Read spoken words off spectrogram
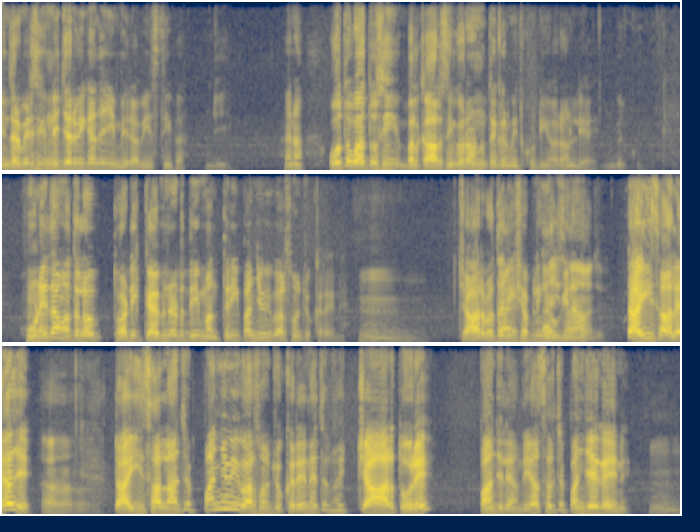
ਇੰਦਰਵੀਰ ਸਿੰਘ ਨਿੱਜਰ ਵੀ ਕਹਿੰਦੇ ਜੀ ਮੇਰਾ ਵੀ ਅਸਤੀਫਾ। ਜੀ। ਹੈ ਨਾ? ਉਹ ਤੋਂ ਬਾਅਦ ਤੁਸੀਂ ਬਲਕਾਰ ਸਿੰਘ ਹੋਰਾਂ ਨੂੰ ਤੇ ਗੁਰਮੀਤ ਖੁੱਡੀਆਂ ਹੋਰਾਂ ਨੂੰ ਲਿਆਏ। ਬਿਲਕੁਲ। ਹੁਣ ਇਹਦਾ ਮਤਲਬ ਤੁਹਾਡੀ ਕੈਬਨਿਟ ਦੀ ਮੰਤਰੀ ਪੰਜਵੀਂ ਵਾਰ ਸਹੁੰ ਚੁੱਕ ਰਹੇ ਨੇ। ਹੂੰ। ਚਾਰ ਵਾਰ ਤਾਂ ਢਾਈ- ਰੀਸ਼ਫਲਿੰਗ ਹੋ ਢਾਈ ਗਈ ਨਾ। 2.5 ਸਾਲ ਹੈ ਅਜੇ। ਹਾਂ ਹਾਂ ਹਾਂ। 2.5 ਸਾਲਾਂ 'ਚ ਪੰਜਵੀਂ ਵਾਰ ਸਹੁੰ ਚੁੱਕ ਰਹੇ ਨੇ ਤੇ ਤੁਸੀਂ ਚਾਰ ਤੋਰੇ ਪੰਜ ਲਿਆਂਦੇ। ਅਸਲ 'ਚ ਪੰਜੇ ਗਏ ਨੇ। ਹੂੰ।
